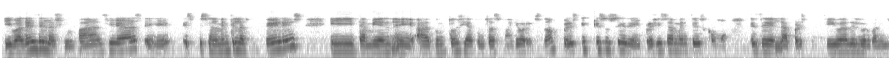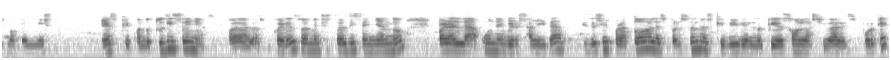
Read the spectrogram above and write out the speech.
Y va desde las infancias, eh, especialmente las mujeres, y también eh, adultos y adultas mayores, ¿no? Pero es que, ¿qué sucede? Y precisamente es como desde la perspectiva del urbanismo feminista. Es que cuando tú diseñas para las mujeres, realmente estás diseñando para la universalidad, es decir, para todas las personas que viven lo que son las ciudades. ¿Por qué?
